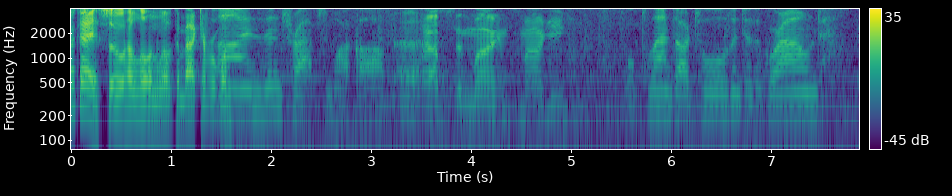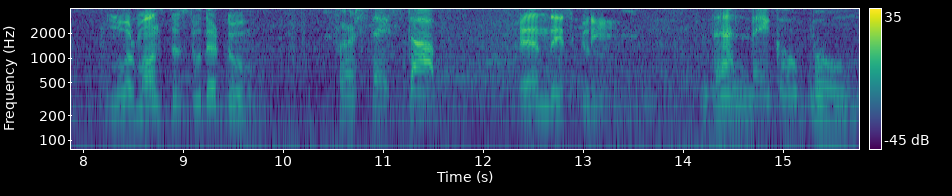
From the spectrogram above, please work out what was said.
Okay, so hello and welcome back, everyone. Mines and traps, Markov. Uh, traps and mines, Maggie. We'll plant our tools into the ground. Lure monsters to their doom. First they stop, Then they scream. then they go boom.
